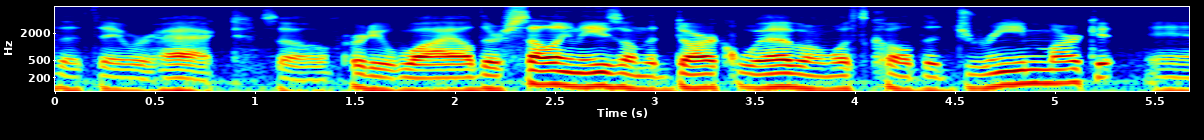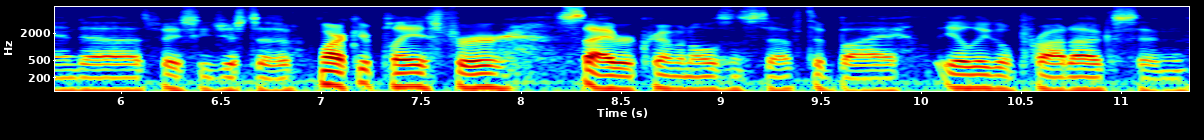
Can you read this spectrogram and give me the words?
that they were hacked. So pretty wild. They're selling these on the dark web on what's called the Dream Market, and uh, it's basically just a marketplace for cyber criminals and stuff to buy illegal products and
